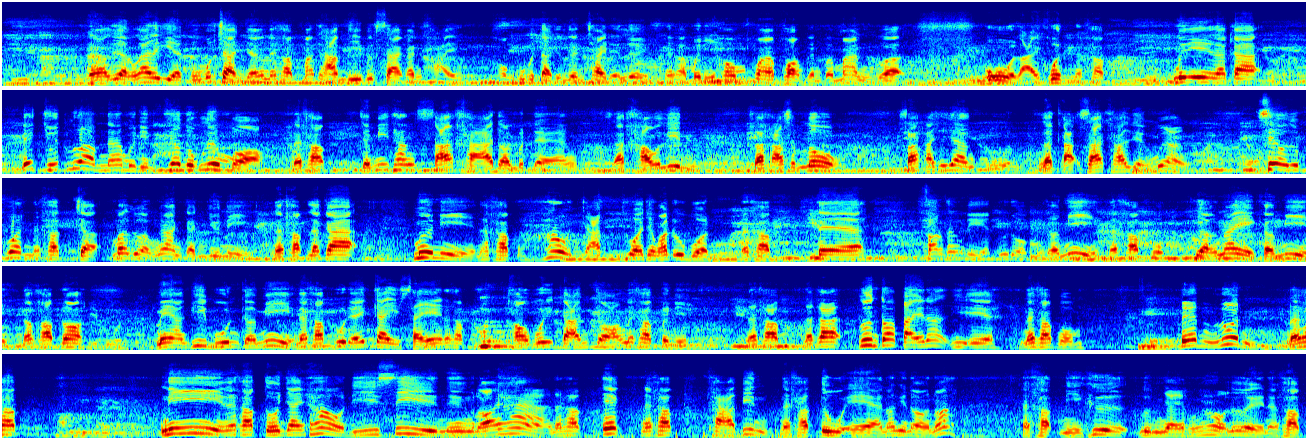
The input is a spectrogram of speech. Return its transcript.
นะเรื่องรายละเอียดโปรโมชั่นยังนะครับมาถามที่ปรึกษาการขายของผู้ประกอบกาเลื่อนใช่ได้เลยนะครับมือนี้เขามาพร้อมกันประมาณกว่าโอ้หลายคนนะครับมือนี้แล้วก็ในจุดร่วมนะมือนี้เที่ยวนุกเรื่องบอกนะครับจะมีทั้งสาขาดอนมดแดง สาขาวลินสาขาสำโรง สาขาชยางกูลและก็สาขาเหลียงเมือง เซลล์ทุกคนนะครับจะมาร่วมงานกันอยู่นี่นะครับแล้วก็มื้อนี้นะครับเฮ้าจัดทัวร์จังหวัดอุบลนะครับ แต่ฟังทั้งเดชอุดมก็มีนะครับผมเครื่องในก็มีนะครับเนาะแม่นพี่บุญก็มีนะครับผู้ใดไก่ใสนะครับเขาบริการจองนะครับเป็นนี่นะครับ แล้วก็รุ่นต่อไปนะพีเอนะครับผมเป็นรุ่นนะครับ นี่นะครับ ตัวใหญ่เท่า DC 105นะครับ X นะครับคาร์บินนะครับตูแอร์เนาะพี่น้องเนาะนะครับนี่คือรุ่นใหญ่ของเฮาเลยนะครับ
